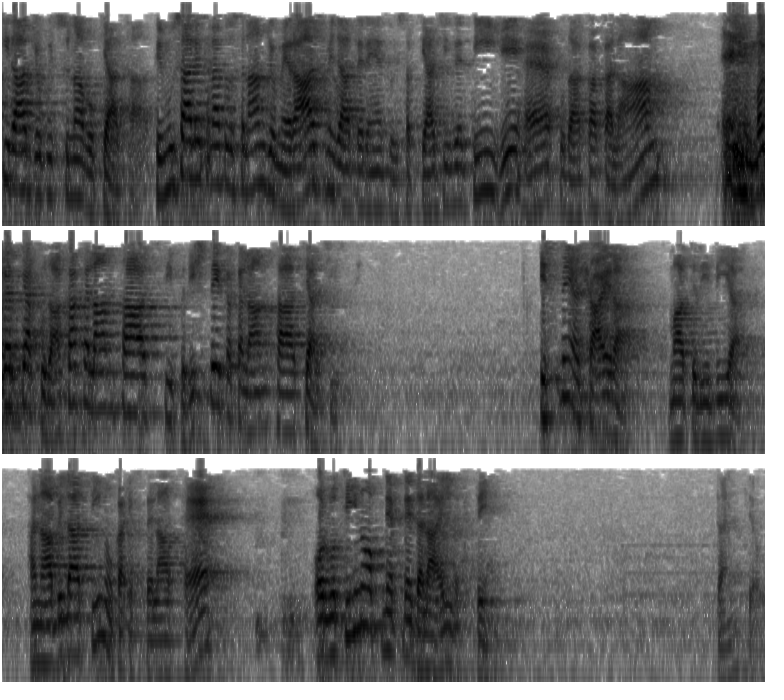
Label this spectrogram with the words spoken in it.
کی رات جو کچھ سنا وہ کیا تھا؟ پھر موسا علیہ صلاح والسلام جو معراج میں جاتے رہے تو یہ سب کیا چیزیں تھیں؟ یہ ہے خدا کا کلام مگر کیا خدا کا کلام تھا؟ کسی فرشتے کا کلام تھا؟ کیا چیز تھی؟ اس میں عشاعرہ ماتریدیا حنابلہ تینوں کا اختلاف ہے اور وہ تینوں اپنے اپنے دلائل رکھتے ہیں۔ ٹائم کیا ہو گیا؟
